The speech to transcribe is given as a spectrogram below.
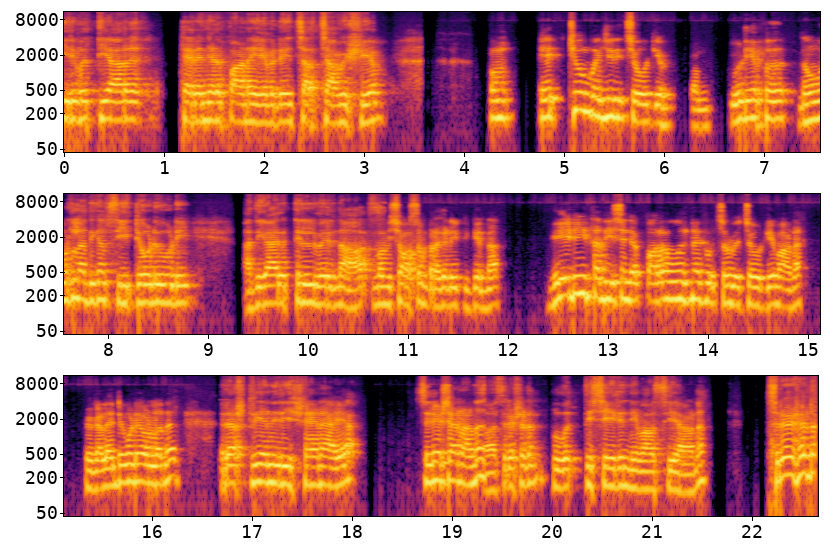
ഇരുപത്തിയാറ് തെരഞ്ഞെടുപ്പാണ് ഏവരുടെയും ചർച്ചാ വിഷയം. അപ്പം ഏറ്റവും വലിയൊരു ചോദ്യം ഇപ്പം യു ഡി എഫ് നൂറിലധികം സീറ്റോടുകൂടി അധികാരത്തിൽ വരുന്ന ആത്മവിശ്വാസം പ്രകടിപ്പിക്കുന്ന വി ഡി സതീശന്റെ പറവൂരിനെ കുറിച്ചുള്ള ചോദ്യമാണ്. എന്റെ കൂടെ ഉള്ളത്. രാഷ്ട്രീയ നിരീക്ഷകനായ സുരേഷാണ്. സുരേഷടൻ പൂവത്തിശ്ശേരി നിവാസിയാണ്. സുരേഷട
